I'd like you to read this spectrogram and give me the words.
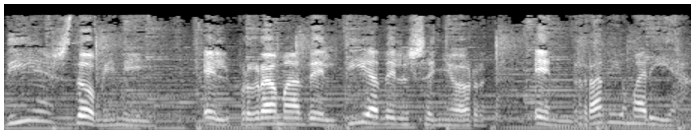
Díez Domini, el programa del Día del Señor en Radio María.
